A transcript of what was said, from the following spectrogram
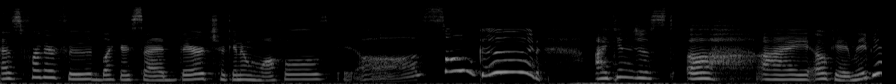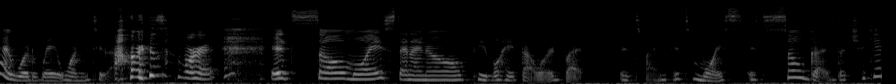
As for their food, like I said, their chicken and waffles, oh, so good. I can just, uh, I, okay, maybe I would wait one to two hours for it. It's so moist, and I know people hate that word, but it's fine. It's moist. It's so good. The chicken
